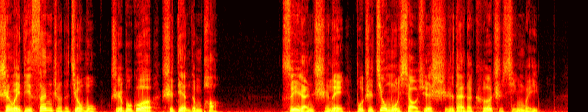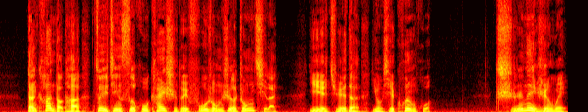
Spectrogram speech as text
身为第三者的旧木只不过是电灯泡，虽然池内不知旧木小学时代的可耻行为，但看到他最近似乎开始对芙蓉热衷起来，也觉得有些困惑。池内认为，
